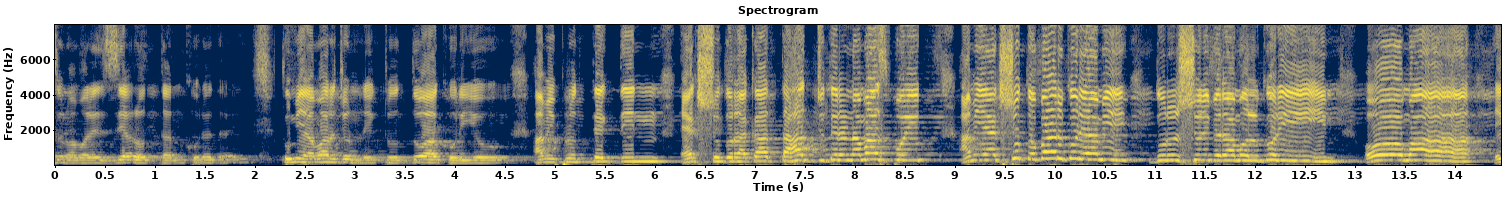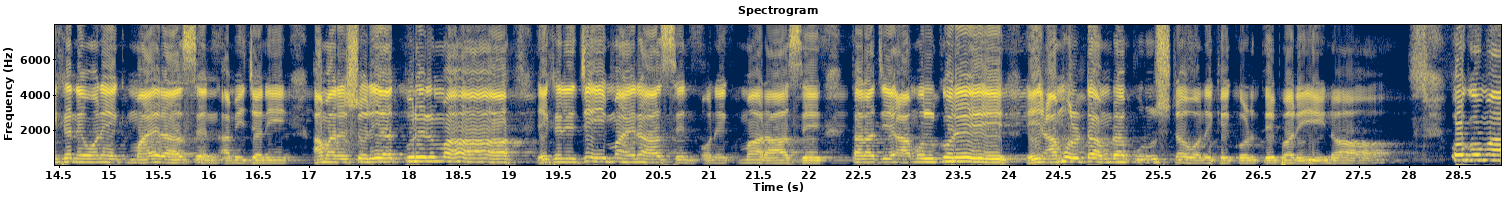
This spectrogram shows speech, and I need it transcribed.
যেন আমার জিয়ারত দান করে দেয়। তুমি আমার জন্য একটু দোয়া করিও। আমি প্রত্যেক দিন একশত রাকাত তাহাজ্জুদের নামাজ পড়ি। আমি একশত বার করে আমি দুরুদ শরীফের আমল করি। ও মা, এখানে অনেক মায়েরা আছেন, আমি জানি। আমার শরীয়তপুরের মা, এখানে যেই মায়েরা আছেন, অনেক মারা আছে। তারা যে আমল করে, এই আমলটা আমরা পুরুষটা অনেকে করতে পারি না। ও গো মা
